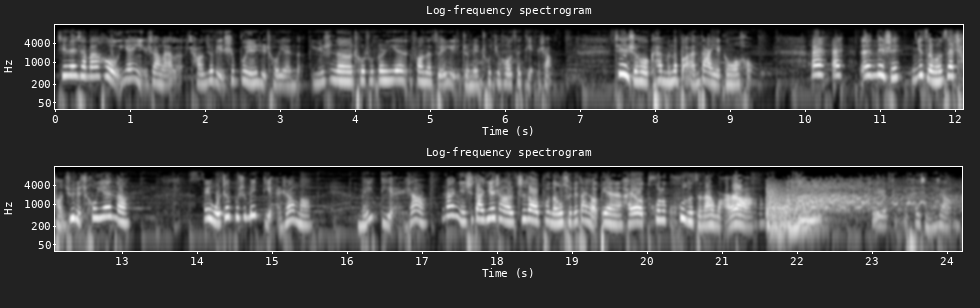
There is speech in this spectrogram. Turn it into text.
今天下班后烟瘾上来了，厂区里是不允许抽烟的，于是呢抽出根烟放在嘴里，准备出去后再点上。这时候开门的保安大爷跟我吼。哎哎哎，那谁，你怎么在厂区里抽烟呢？哎，我这不是没点上吗？没点上，那你去大街上知道不能随地大小便，还要脱了裤子在那玩啊？这个比喻太形象了，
